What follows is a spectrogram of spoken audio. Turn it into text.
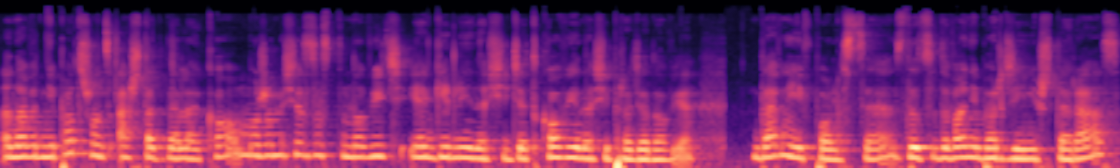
A nawet nie patrząc aż tak daleko, możemy się zastanowić, jak jedli nasi dziadkowie, nasi pradziadowie. Dawniej w Polsce, zdecydowanie bardziej niż teraz,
